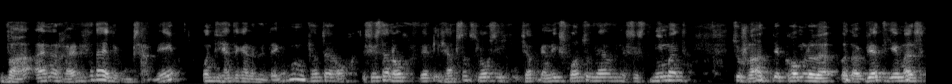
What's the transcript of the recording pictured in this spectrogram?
war eine reine Verteidigungsarmee und ich hatte keine Bedenken. Hatte auch, es ist dann auch wirklich anstandslos. Ich, ich habe mir nichts vorzuwerfen. Es ist niemand zu Schaden gekommen oder, oder wird jemals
